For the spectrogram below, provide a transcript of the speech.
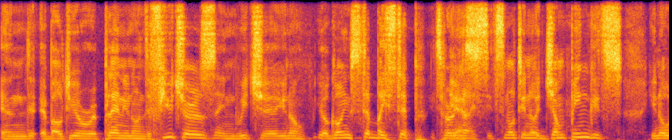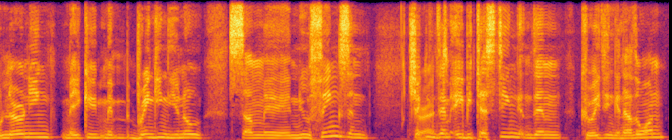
and about your plan, you know, in the futures in which uh, you know you're going step by step. It's very yes. nice. It's not you know jumping. It's you know learning, making, bringing you know some uh, new things and checking Correct. them, A/B testing, and then creating another one.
